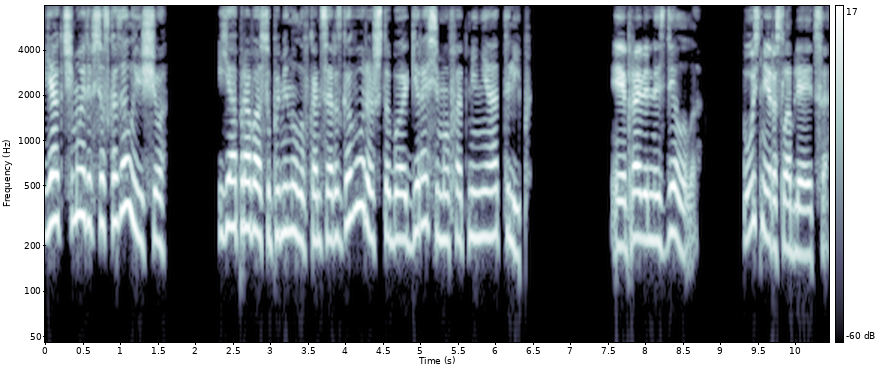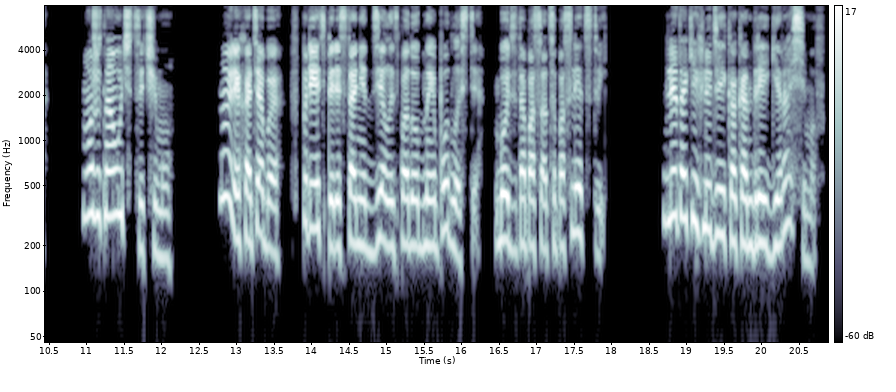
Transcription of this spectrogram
Я к чему это все сказала еще? Я про вас упомянула в конце разговора, чтобы Герасимов от меня отлип. И правильно сделала. Пусть не расслабляется. Может, научится чему. Ну или хотя бы впредь перестанет делать подобные подлости, будет опасаться последствий. Для таких людей, как Андрей Герасимов,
